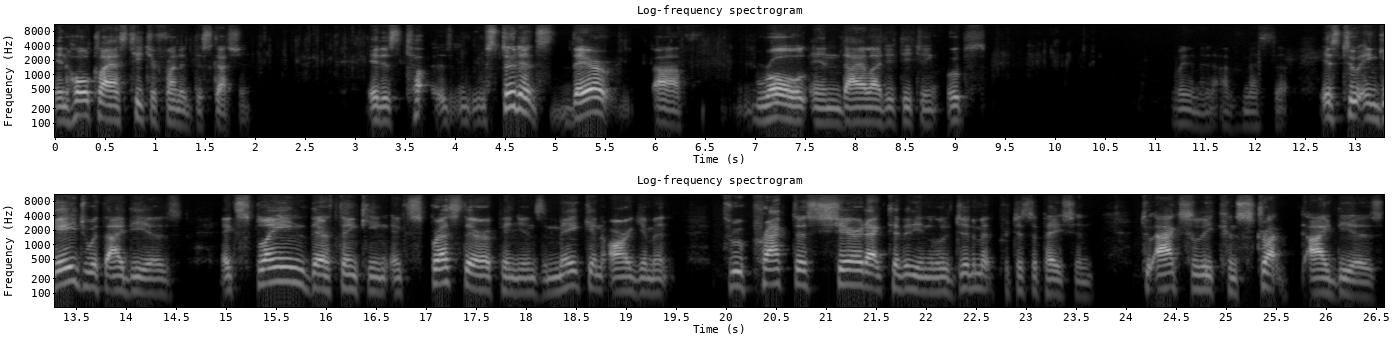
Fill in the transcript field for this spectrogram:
in whole class teacher fronted discussion. It is students, their uh, role in dialogic teaching, oops, wait a minute, I've messed up, is to engage with ideas, explain their thinking, express their opinions, make an argument through practice, shared activity, and legitimate participation to actually construct ideas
